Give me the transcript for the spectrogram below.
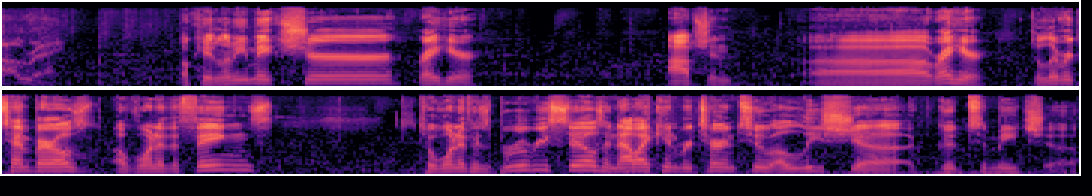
All right. Okay, let me make sure. Right here. Option. Uh, right here. Deliver 10 barrels of one of the things to one of his brewery stills, and now I can return to Alicia. Good to meet you.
